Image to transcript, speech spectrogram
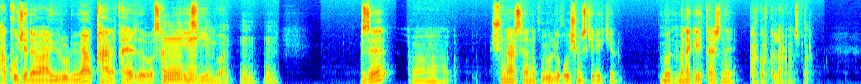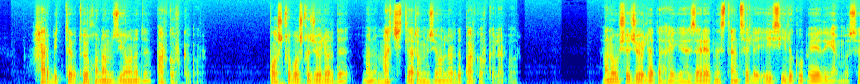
ha ko'chada man yuravermayman qani qayerda sani acing bor? biza e, shu narsani yo'lga qo'yishimiz kerakki etajni parkovkalarimiz bor har bitta to'yxonamiz yonida parkovka bor. Boshqa boshqa joylarda mana masjidlarimiz yonlarida parkovkalar bor. Ana o'sha joylarda agar zaryadniy stansiyalar aclar ko'payadigan bo'lsa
